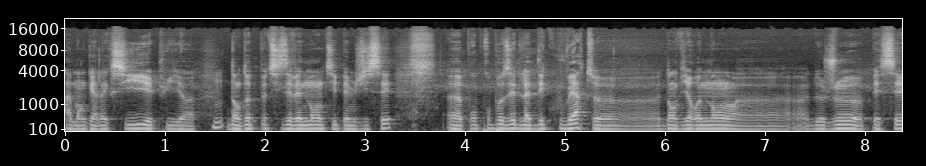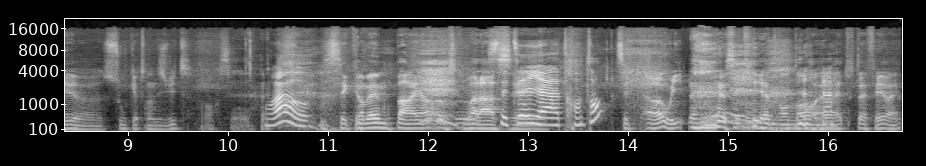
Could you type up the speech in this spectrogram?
à, à Galaxy et puis euh, Mm. dans d'autres petits événements type MJC euh, pour proposer de la découverte euh, d'environnements euh, de jeux PC euh, sous 98. Bon, c'est- Waouh c'est quand même pas rien. voilà, c'est- C'était il y a 30 ans? Ah oui, c'était il y a 30 ans, ouais, ouais, tout à fait, ouais.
